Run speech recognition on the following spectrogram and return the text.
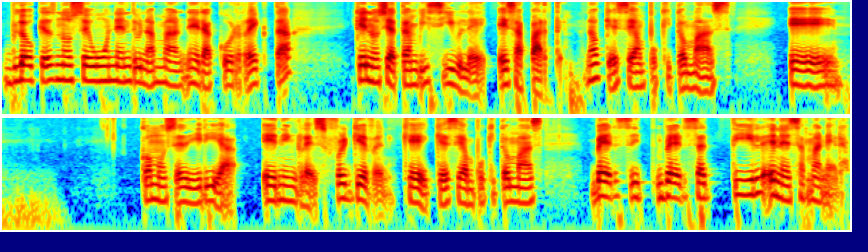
bloques no se unen de una manera correcta, que no sea tan visible esa parte, ¿no? Que sea un poquito más, eh, ¿cómo se diría en inglés? Forgiven, que, que sea un poquito más versátil en esa manera.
